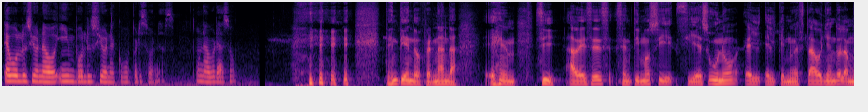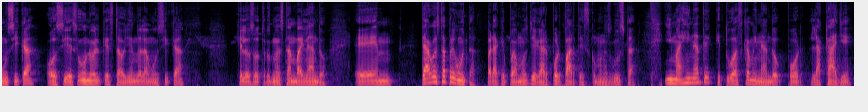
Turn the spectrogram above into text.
evoluciona o involuciona como personas. Un abrazo. Te entiendo, Fernanda. Eh, sí, a veces sentimos si, si es uno el, el, que no está oyendo la música o si es uno el que está oyendo la música que los otros no están bailando. Eh, te hago esta pregunta para que podamos llegar por partes como nos gusta. Imagínate que tú vas caminando por la calle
